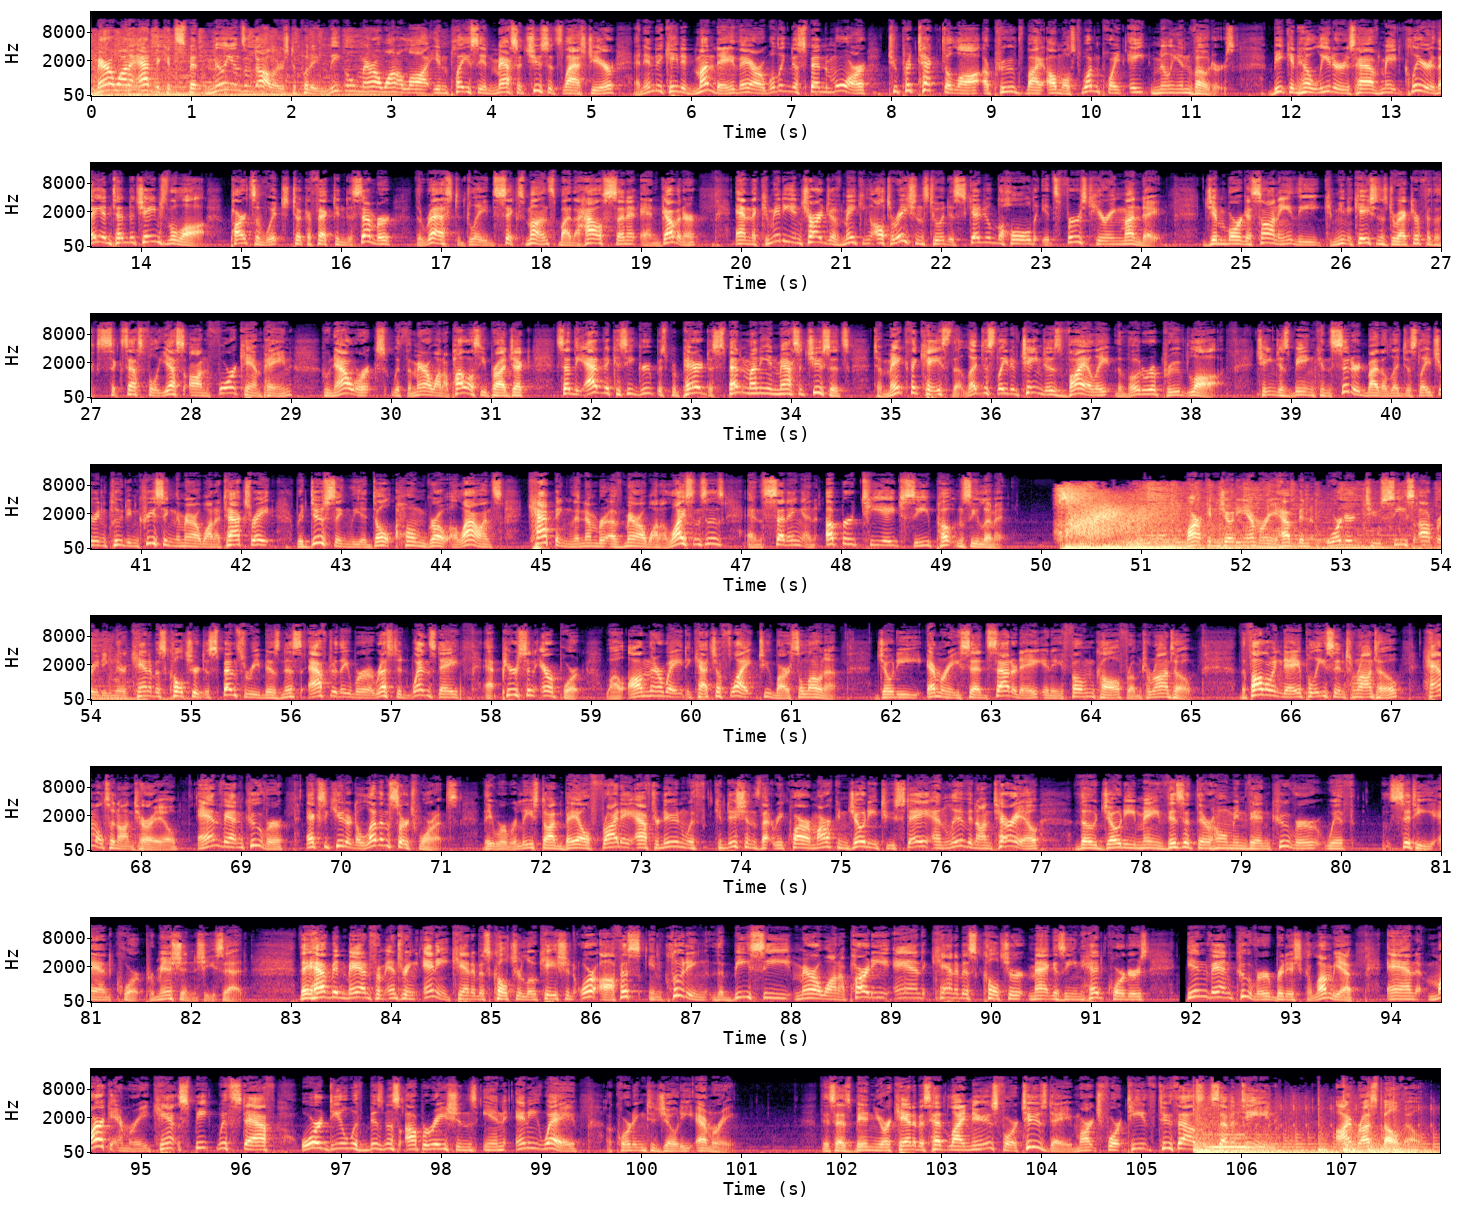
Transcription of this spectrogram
Marijuana advocates spent millions of dollars to put a legal marijuana law in place in Massachusetts last year and indicated Monday they are willing to spend more to protect the law approved by almost 1.8 million voters. Beacon Hill leaders have made clear they intend to change the law, parts of which took effect in December, the rest delayed six months by the House, Senate, and Governor, and the committee in charge of making alterations to it is scheduled to hold its first hearing Monday. Jim Borghesani, the communications director for the successful Yes on 4 campaign, who now with the Marijuana Policy Project, said the advocacy group is prepared to spend money in Massachusetts to make the case that legislative changes violate the voter approved law. Changes being considered by the legislature include increasing the marijuana tax rate, reducing the adult home grow allowance, capping the number of marijuana licenses, and setting an upper THC potency limit. Marc and Jodie Emery have been ordered to cease operating their cannabis culture dispensary business after they were arrested Wednesday at Pearson Airport while on their way to catch a flight to Barcelona. Jodie Emery said Saturday in a phone call from Toronto. The following day, police in Toronto, Hamilton, Ontario, and Vancouver executed 11 search warrants. They were released on bail Friday afternoon with conditions that require Marc and Jodie to stay and live in Ontario, though Jodie may visit their home in Vancouver with city and court permission, she said. They have been banned from entering any cannabis culture location or office, including the BC Marijuana Party and Cannabis Culture magazine headquarters in Vancouver, British Columbia. And Marc Emery can't speak with staff or deal with business operations in any way, according to Jodie Emery. This has been your Cannabis Headline News for Tuesday, March 14th, 2017. I'm Russ Belville.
